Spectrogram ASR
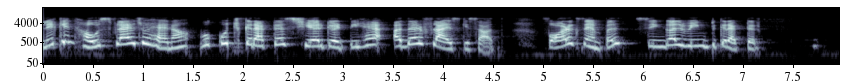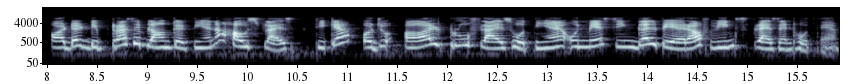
लेकिन हाउस फ्लाई जो है ना, वो कुछ करेक्टर्स शेयर करती है अदर फ्लाइज के साथ। For example single winged character order Diptera से बिलोंग करती हैं ना हाउस फ्लाइज ठीक है? और जो ऑल ट्रू फ्लाइज होती हैं, उनमें single pair of wings present होते हैं।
